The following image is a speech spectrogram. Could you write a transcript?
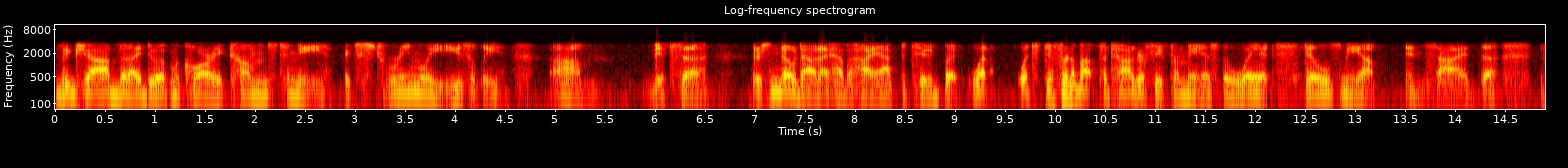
the job that I do at Macquarie comes to me extremely easily. Um, it's a there's no doubt I have a high aptitude, but what what's different about photography for me is the way it fills me up inside. The, the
